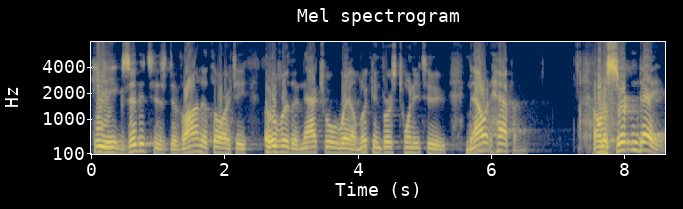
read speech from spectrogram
He exhibits his divine authority over the natural realm. Look in verse 22. Now it happened on a certain day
